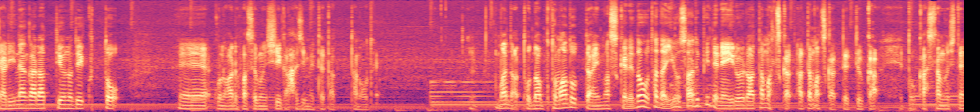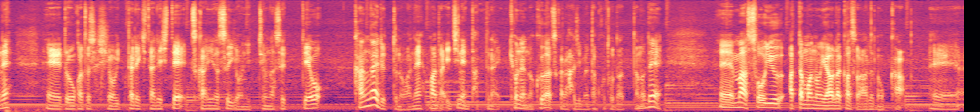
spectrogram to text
やりながらっていうのでいくと、え、この α7C が初めてだったので、まだ戸惑ってはいますけれどただ EOSRP でねいろいろ頭使頭使ってっていうか、えーと、カスタムしてね、えー、動画と写真を行ったり来たりして使いやすいようにっていうような設定を考えるっていうのはねまだ1年経ってない去年の9月から始めたことだったので、えー、まあそういう頭の柔らかさはあるのか、え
